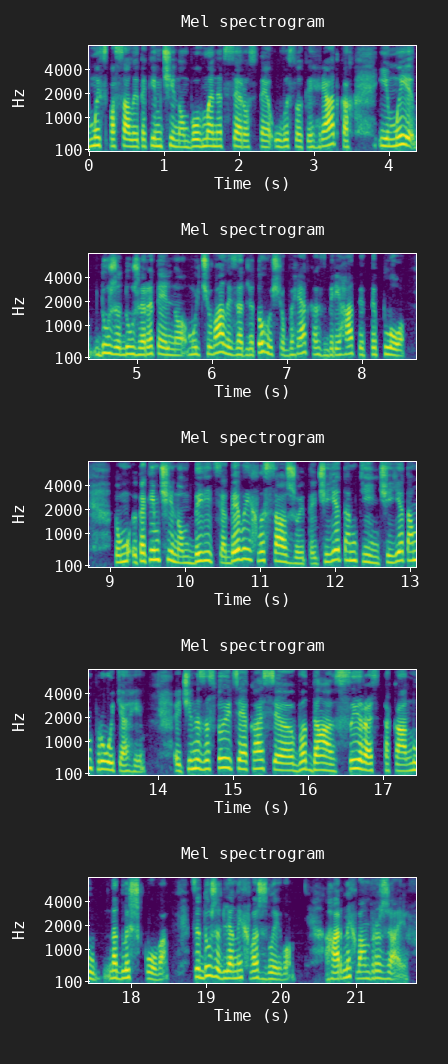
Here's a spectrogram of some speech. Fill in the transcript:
ми спасали таким чином, бо в мене все росте у високих грядках, і ми дуже дуже ретельно мульчували для того, щоб в грядках зберігати тепло. Тому таким чином дивіться, де ви їх висаджуєте, чи є там тінь, чи є там протяги, чи не застоюється якась е, вода, сирость така ну надлишкова. Це дуже для них важливо. Гарних вам врожаїв!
